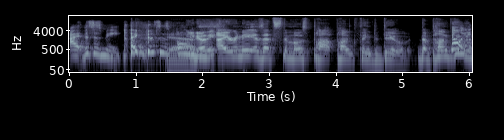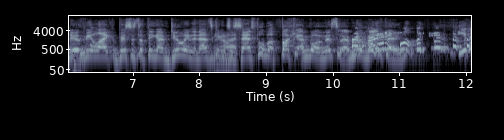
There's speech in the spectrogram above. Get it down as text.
i this is me like this is Yeah. You know the irony is that's the most pop punk thing to do. The punk No, thing to do is be like, "This is the thing I'm doing, and that's getting know what? successful." But fuck it, I'm going this way. I'm But doing my forget it. thing. Well, but even, even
